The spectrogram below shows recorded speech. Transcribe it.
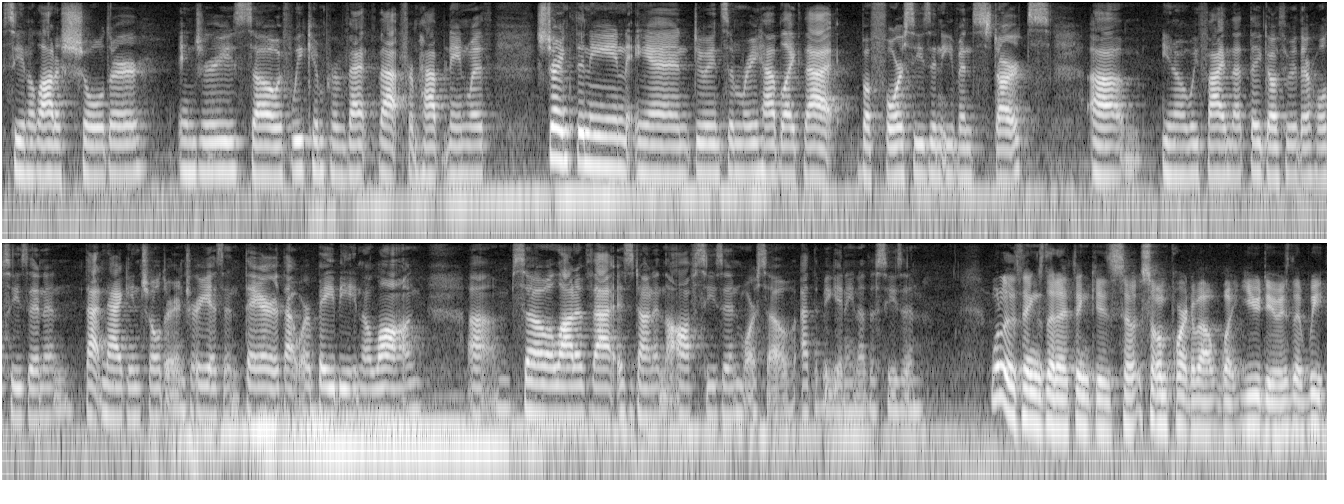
seeing a lot of shoulder injuries. So, if we can prevent that from happening with strengthening and doing some rehab like that before season even starts. Um, you know, we find that they go through their whole season and that nagging shoulder injury isn't there, that we're babying along. Um, so a lot of that is done in the off season more so at the beginning of the season. One of the things that I think is so, so important about what you do is that we,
